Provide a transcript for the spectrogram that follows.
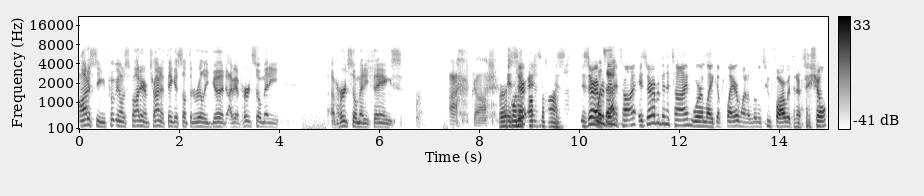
honestly, you put me on the spot here. I'm trying to think of something really good. I mean, I've heard so many, I've heard so many things. Ah, gosh. First is one there, that comes to mind. Is, is there ever What's been that? a time? Is there ever been a time where like a player went a little too far with an official?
